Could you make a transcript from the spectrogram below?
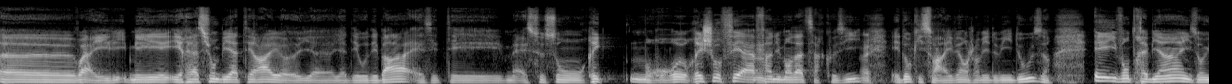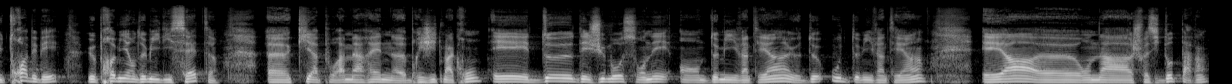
Euh, voilà. et- mais les relations bilatérales, euh, il y, a, il y a des hauts débats. Elles étaient, elles se sont ré- réchauffées à la fin du mandat de Sarkozy. Ouais. Et donc, ils sont arrivés en janvier 2012. Et ils vont très bien. Ils ont eu trois bébés. Le premier en 2017, euh, qui a pour marraine euh, Brigitte Macron. Et deux des jumeaux sont nés en 2021, le 2 août 2021. Et là, euh, on a choisi d'autres parrains.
